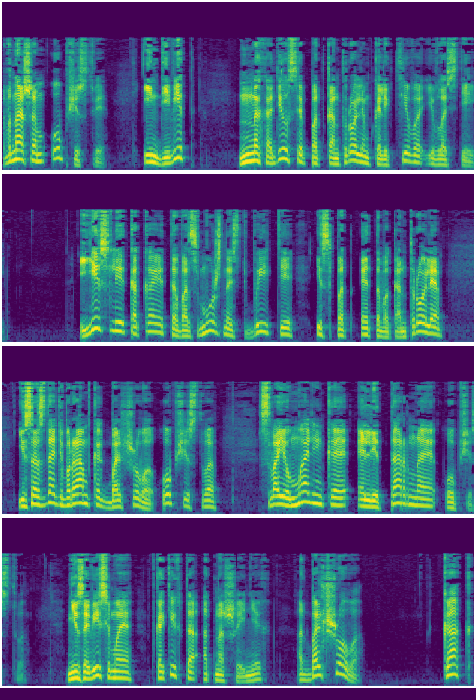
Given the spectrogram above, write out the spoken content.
В нашем обществе индивид находился под контролем коллектива и властей. Есть ли какая-то возможность выйти из-под этого контроля и создать в рамках большого общества свое маленькое элитарное общество, независимое в каких-то отношениях от большого. Как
